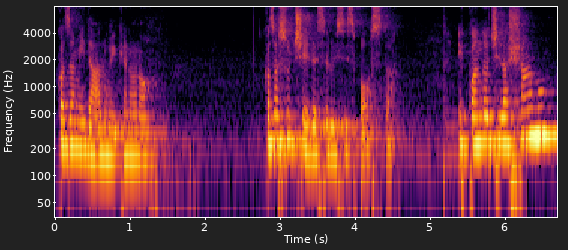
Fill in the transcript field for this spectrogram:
Cosa mi dà lui che non ho? Cosa succede se lui si sposta? E quando ci lasciamo?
